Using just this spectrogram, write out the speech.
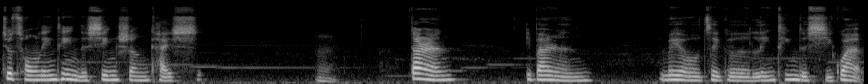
就从聆听你的心声开始。嗯，当然，一般人没有这个聆听的习惯，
